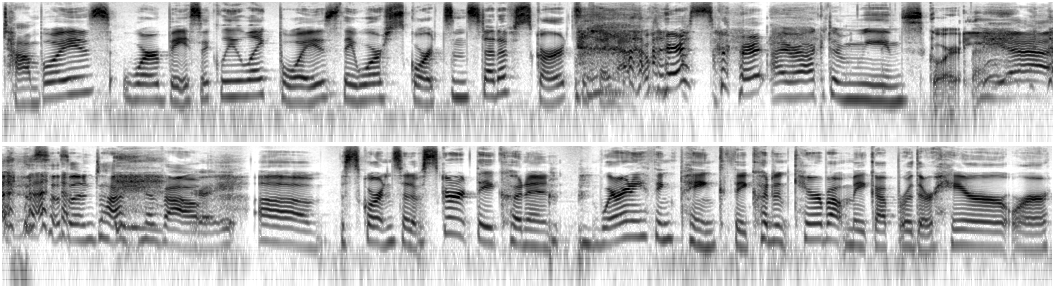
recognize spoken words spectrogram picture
tomboys were basically like boys. They wore skirts instead of skirts if they had to wear a skirt. I rocked a mean skirt. Yeah, that's what I'm talking about. Right. Um, skirt instead of skirt, they couldn't wear anything pink. They couldn't care about makeup or their hair or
